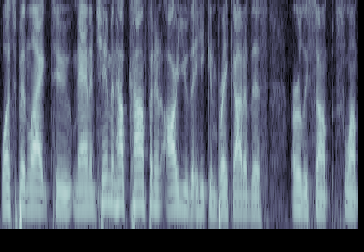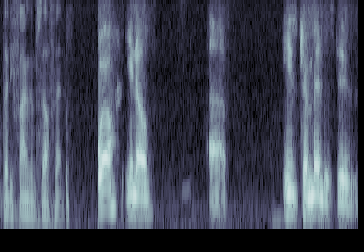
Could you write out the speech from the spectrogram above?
What's it been like to manage him, and how confident are you that he can break out of this early slump, slump that he finds himself in? Well, you know, uh, he's a tremendous dude.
